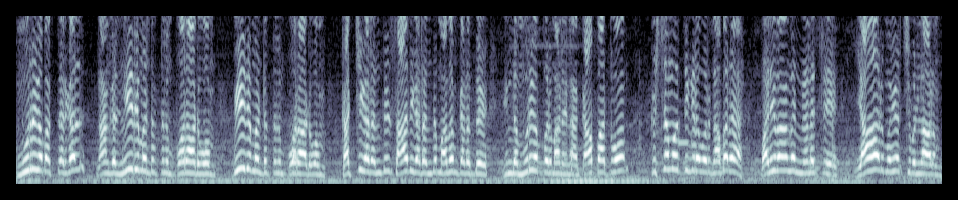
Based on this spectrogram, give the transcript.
முருக பக்தர்கள் நாங்கள் நீதிமன்றத்திலும் போராடுவோம். நீதிமன்றத்திலும் போராடுவோம். கட்சி கடந்து சாதி கடந்து மதம் கடந்து இந்த முருகப்பெருமானை நான் காப்பாற்றுவோம். கிருஷ்ணமூர்த்திங்கிற ஒரு நபரை பழிவாங்கன்னு நினச்சி யார் முயற்சி பண்ணாலும்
